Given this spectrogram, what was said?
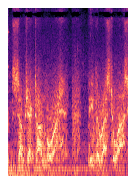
Subject on board. Leave the rest to us.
